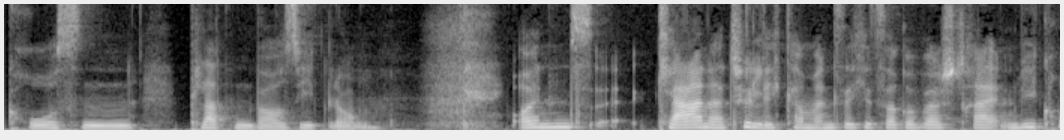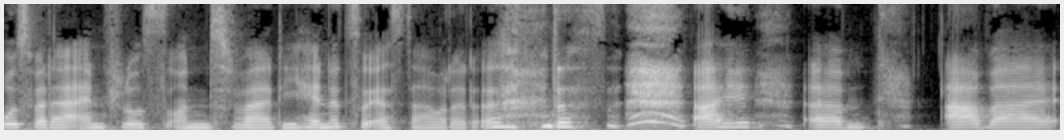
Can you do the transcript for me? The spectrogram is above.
großen Plattenbausiedlung. Und klar, natürlich kann man sich jetzt darüber streiten, wie groß war der Einfluss und war die Henne zuerst da oder das Ei. Ähm, aber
